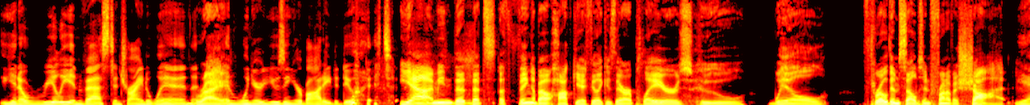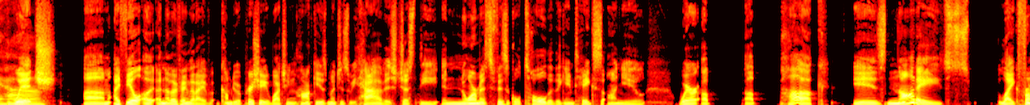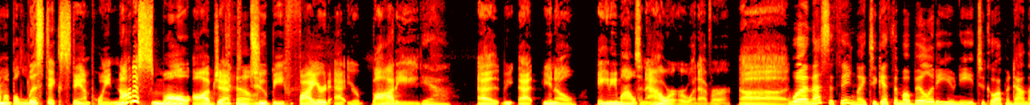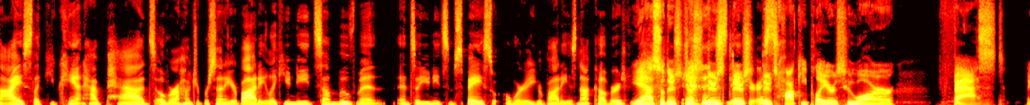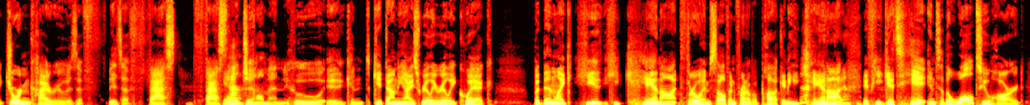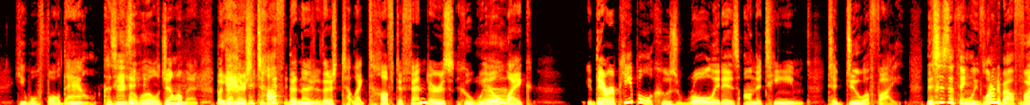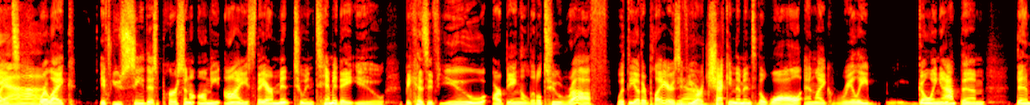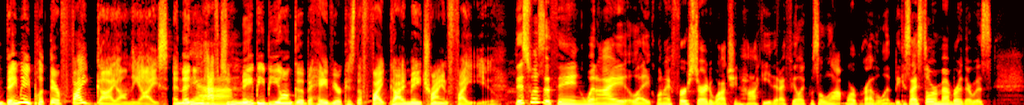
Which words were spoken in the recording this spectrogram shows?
you know really invest in trying to win Right. and when you're using your body to do it Yeah, I mean that that's a thing about hockey. I feel like is there are players who will throw themselves in front of a shot, yeah which um, I feel uh, another thing that I've come to appreciate watching hockey as much as we have is just the enormous physical toll that the game takes on you. Where a a puck is not a s- like from a ballistic standpoint, not a small object No. to be fired at your body yeah at at you know 80 miles an hour or whatever uh Well, and that's the thing. Like to get the mobility you need to go up and down the ice, like you can't have pads over 100% of your body. Like you need some movement. And so you need some space where your body is not covered. yeah so there's just there's there's there's hockey players who are fast like Jordan Kyrou is a is a fast fast Yeah. little gentleman who uh, can get down the ice really really quick but then like he he cannot throw himself in front of a puck and he cannot if he gets hit into the wall too hard he will fall down because he's a little gentleman but then there's tough then there's, there's t- like tough defenders who will Yeah. like there are people whose role it is on the team to do a fight. This is the thing we've learned about fights Yeah. where like if you see this person on the ice, they are meant to intimidate you because if you are being a little too rough with the other players, if you are checking them into the wall and like really going at them, then they may put their fight guy on the ice and then you have to maybe be on good behavior because the fight guy may try and fight you. This was a thing when I like when I first started watching hockey that I feel like was a lot more prevalent because I still remember there was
